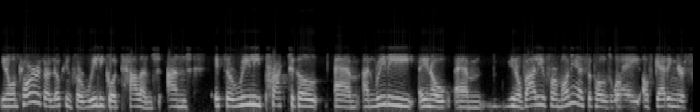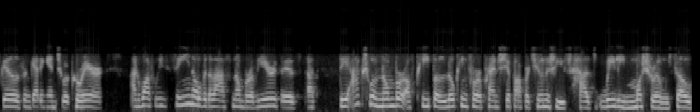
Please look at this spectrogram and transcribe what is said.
you know, employers are looking for really good talent and it's a really practical um, and really, you know, um, you know, value for money, I suppose, way of getting your skills and getting into a career. And what we've seen over the last number of years is that the actual number of people looking for apprenticeship opportunities has really mushroomed. So,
